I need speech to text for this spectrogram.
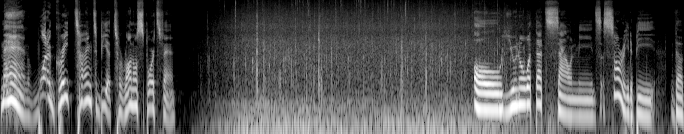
Man, what a great time to be a Toronto sports fan. Oh, you know what that sound means. Sorry to be the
